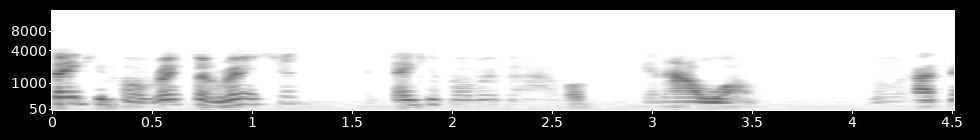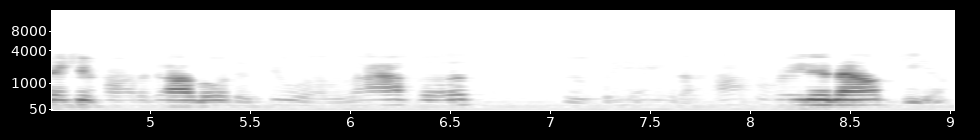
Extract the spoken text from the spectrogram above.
Thank you for resurrection. And thank you for revival in our walk. Lord, I thank you, Father God, Lord, that you will allow us to be able to operate in our gifts.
